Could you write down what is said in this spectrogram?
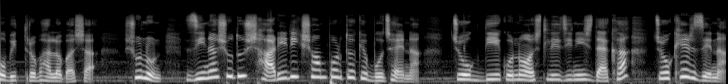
পবিত্র ভালোবাসা। শুনুন, জিনা শুধু শারীরিক সম্পর্ককে বোঝায় না। চোখ দিয়ে কোনো অশ্লীল জিনিস দেখা, চোখের জেনা।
